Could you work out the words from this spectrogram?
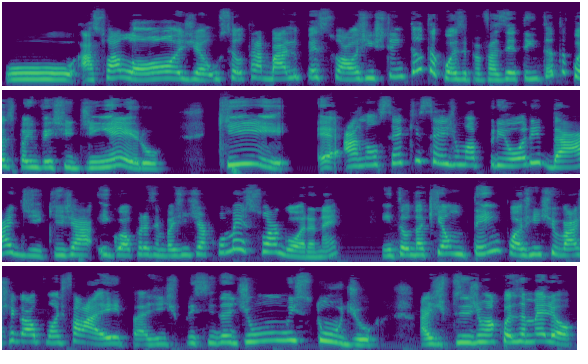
o, a sua loja, o seu trabalho pessoal, a gente tem tanta coisa para fazer, tem tanta coisa para investir dinheiro, que é, a não ser que seja uma prioridade, que já, igual, por exemplo, a gente já começou agora, né? Então, daqui a um tempo, a gente vai chegar ao ponto de falar: epa, a gente precisa de um estúdio, a gente precisa de uma coisa melhor.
